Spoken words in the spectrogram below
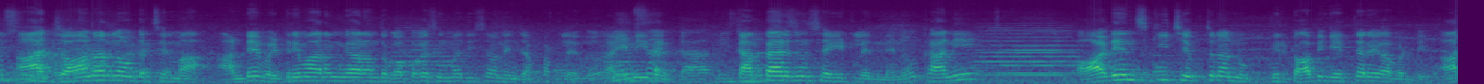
చూసి- ఆ జానర్లో ఉంటుంది సినిమా. అంటే వెట్రిమారన్ గారు అంత గొప్పగా సినిమా తీసామని నేను చెప్పట్లేదు. ఐ మీన్ కంపారిజన్స్ చేయట్లేదు నేను. కానీ ఆడియన్స్కి చెప్తున్నాను మీరు టాపిక్ ఎత్తారు కాబట్టి ఆ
